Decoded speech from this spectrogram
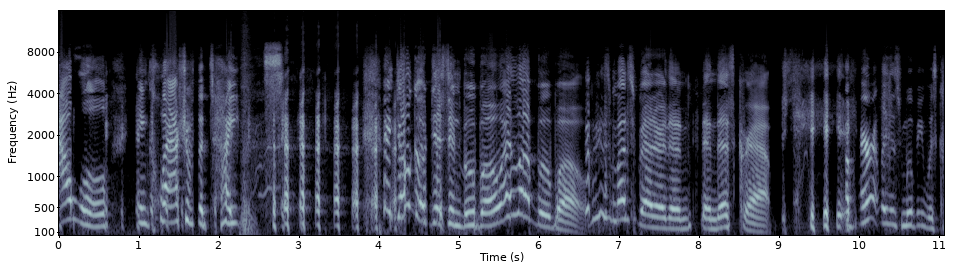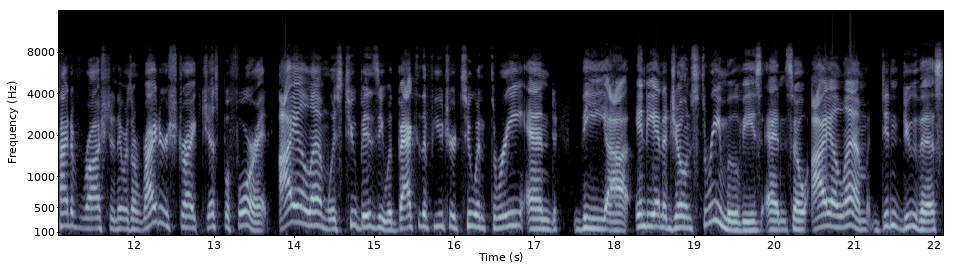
Owl in Clash of the Titans. hey, don't go dissing Bubo. I love Bubo. He's much better than than this crap. apparently this movie was kind of rushed and there was a writer's strike just before it ilm was too busy with back to the future 2 and 3 and the uh, indiana jones 3 movies and so ilm didn't do this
